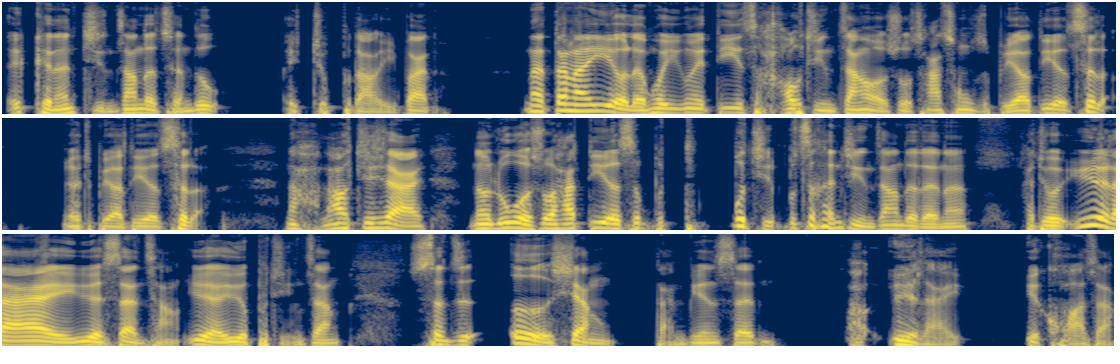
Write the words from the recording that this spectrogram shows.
哎，可能紧张的程度，哎，就不到一半了。那当然也有人会因为第一次好紧张而说，他从此不要第二次了。那就不要第二次了。那然后接下来，那如果说他第二次不不紧不是很紧张的人呢，他就越来越擅长，越来越不紧张，甚至恶向胆边生啊，越来越夸张。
